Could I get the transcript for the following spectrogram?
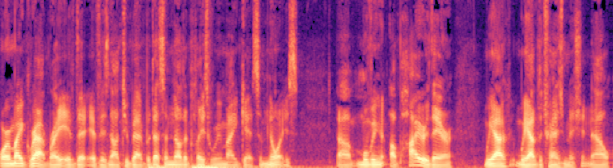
or it might grab, right? If, the, if it's not too bad. But that's another place where we might get some noise. Uh, moving up higher there, we have, we have the transmission. Now,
